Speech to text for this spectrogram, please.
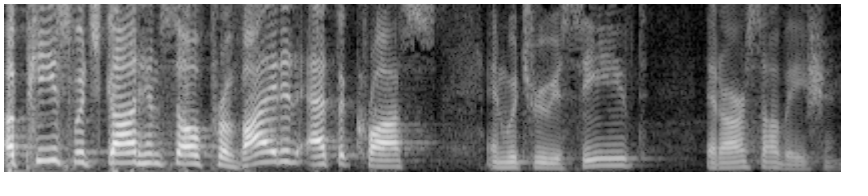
a peace which God himself provided at the cross and which we received at our salvation.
